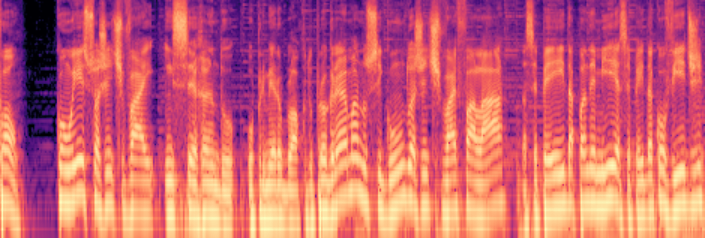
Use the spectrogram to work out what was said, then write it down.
Bom, com isso, a gente vai encerrando o primeiro bloco do programa. No segundo, a gente vai falar da CPI da pandemia, CPI da Covid,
